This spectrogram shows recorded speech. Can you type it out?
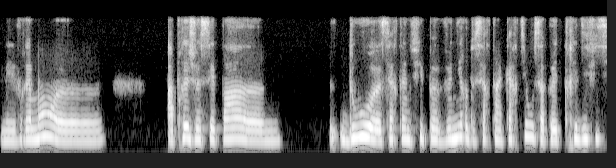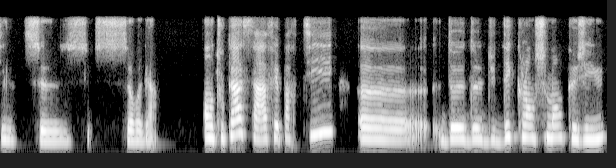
Mais vraiment, euh, après, je sais pas d'où euh, certaines filles peuvent venir, de certains quartiers où ça peut être très difficile ce, ce, ce regard. En tout cas, ça a fait partie euh, de, de, du déclenchement que j'ai eu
